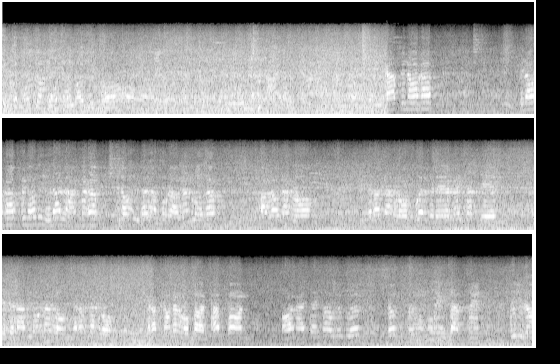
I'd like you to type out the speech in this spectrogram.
จุดเฉพาะจุดร้อนจะร้อนจุดท้อครับพี่น้องครับพี่น้องครับพี่น้องที่อยู่ด้านหลังนะครับพี่น้องที่อยู่ด้านหลังพวกเรานั่งลงครับฝั่งเรานั่งลงนะครับนั่งลงเพื่อแสดงให้ชัดเจน เจตนาพี่น้องนั่งลงนะครับนั่งลงนะครับพี่น้องนั่งลงก่อนพักผ่อนถอนหายใจเข้าลึกๆนึกถึงสิ่งศักดิ์สิทธิ์ที่เรา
